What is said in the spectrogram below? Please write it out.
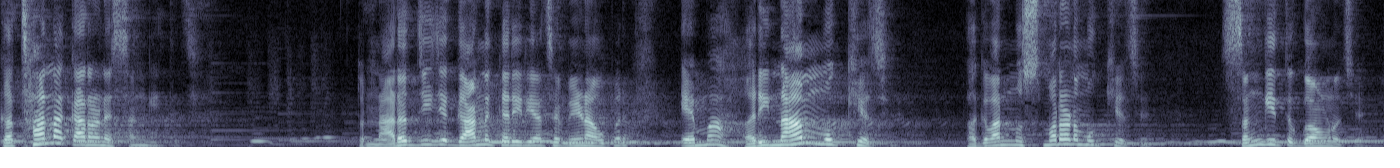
કથાના કારણે સંગીત છે. તો નારદજી જે ગાન કરી રહ્યા છે વીણા ઉપર, એમાં હરિનામ મુખ્ય છે. ભગવાનનું સ્મરણ મુખ્ય છે. સંગીત ગૌણ છે.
